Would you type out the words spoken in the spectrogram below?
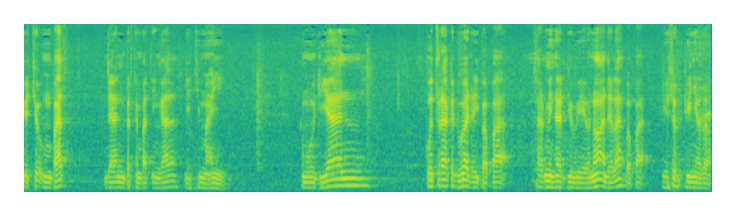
cucu empat, dan bertempat tinggal di Cimahi. Kemudian putra kedua dari Bapak Sarmin Harjuwiono adalah Bapak Yusuf Dunyoro.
